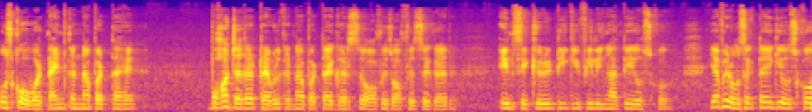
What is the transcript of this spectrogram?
उसको ओवर टाइम करना पड़ता है, बहुत ज़्यादा ट्रैवल करना पड़ता है घर से ऑफ़िस ऑफ़िस से घर इनसिक्योरिटी की फीलिंग आती है उसको, या फिर हो सकता है कि उसको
